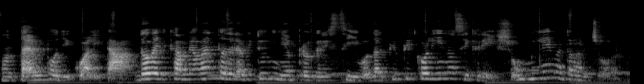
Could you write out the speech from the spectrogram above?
un tempo di qualità, dove il cambiamento delle abitudini è progressivo, dal più piccolino si cresce un millimetro al giorno.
